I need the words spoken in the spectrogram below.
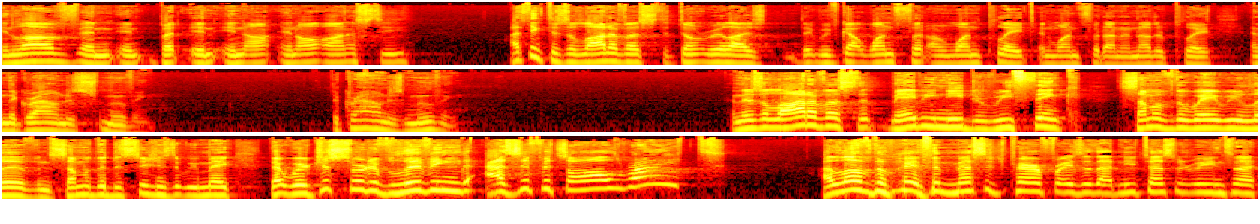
In love, and in, but in, in, in all honesty, I think there's a lot of us that don't realize that we've got one foot on one plate and one foot on another plate, and the ground is moving. The ground is moving. And there's a lot of us that maybe need to rethink some of the way we live and some of the decisions that we make, that we're just sort of living as if it's all right. I love the way the message paraphrase of that New Testament reading tonight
